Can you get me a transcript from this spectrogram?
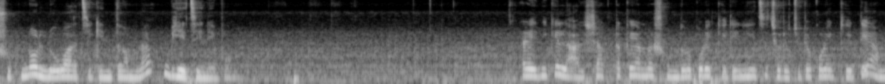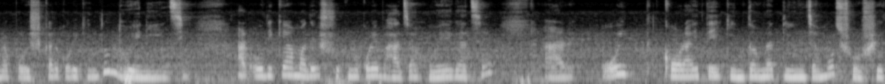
শুকনো লো আছে কিন্তু আমরা ভেজে নেব। আর এদিকে লাল শাকটাকে আমরা সুন্দর করে কেটে নিয়েছি, ছোটো ছোটো করে কেটে আমরা পরিষ্কার করে কিন্তু ধুয়ে নিয়েছি। আর ওদিকে আমাদের শুকনো করে ভাজা হয়ে গেছে। আর ওই কড়াইতেই কিন্তু আমরা তিন চামচ সর্ষের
